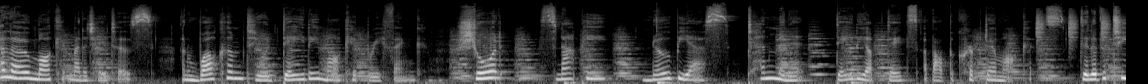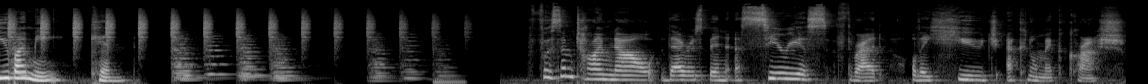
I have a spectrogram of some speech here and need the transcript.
Hello, market meditators, and welcome to your daily market briefing. Short, snappy, no BS, 10 minute daily updates about the crypto markets. Delivered to you by me, Kin. For some time now, there has been a serious threat of a huge economic crash.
